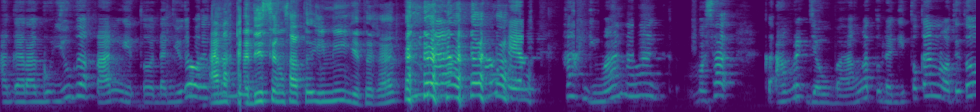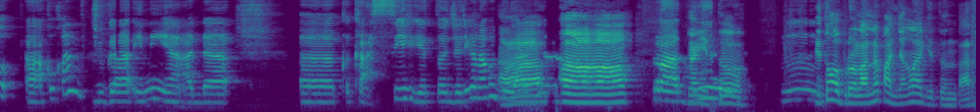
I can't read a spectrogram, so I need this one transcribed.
agak ragu juga kan gitu. Dan juga waktu itu kan Anak gadis yang satu ini gitu kan? iya, kan kayak hah gimana? Masa ke Amrik jauh banget udah gitu kan waktu itu uh, aku kan juga ini ya ada uh, kekasih gitu jadi kan aku juga Ah, ada ah, ragu yang itu. hmm, Itu obrolannya panjang lah gitu ntar.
